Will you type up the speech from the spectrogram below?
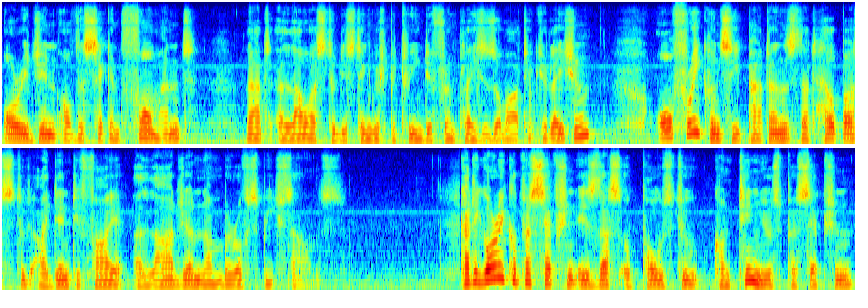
origin of the second formant that allow us to distinguish between different places of articulation, or frequency patterns that help us to identify a larger number of speech sounds. Categorical perception is thus opposed to continuous perception,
